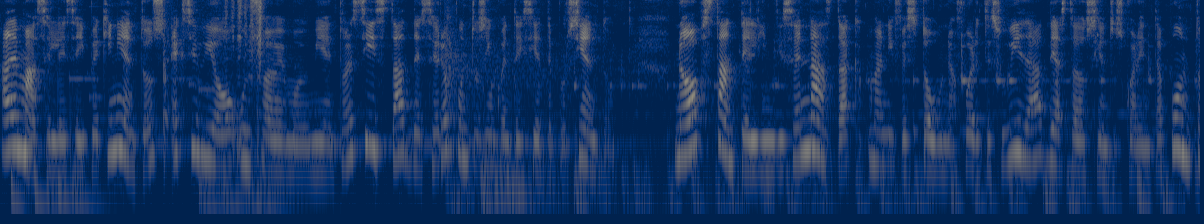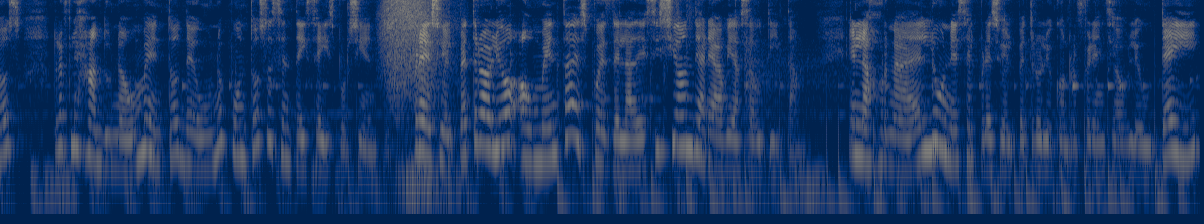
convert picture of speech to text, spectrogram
Además, el S&P 500 exhibió un suave movimiento alcista de 0.57%. No obstante, el índice Nasdaq manifestó una fuerte subida de hasta 240 puntos, reflejando un aumento de 1.66%. Precio del petróleo aumenta después de la decisión de Arabia Saudita. En la jornada del lunes, el precio del petróleo con referencia WTI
